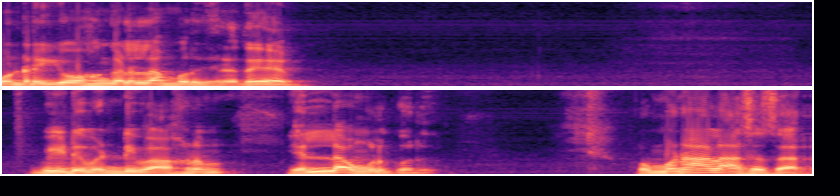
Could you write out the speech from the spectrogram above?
போன்ற யோகங்கள் எல்லாம் வருகிறது. வீடு வண்டி வாகனம் எல்லாம் உங்களுக்கு வருது. ரொம்ப நாள் ஆசை சார்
